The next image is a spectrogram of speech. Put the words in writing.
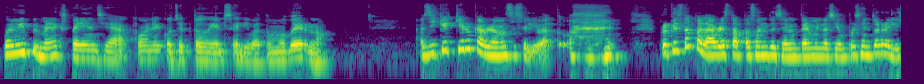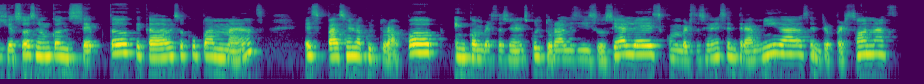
Fue mi primera experiencia con el concepto del celibato moderno. Así que quiero que hablemos de celibato, porque esta palabra está pasando de ser un término 100% religioso a ser un concepto que cada vez ocupa más espacio en la cultura pop, en conversaciones culturales y sociales, conversaciones entre amigas, entre personas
